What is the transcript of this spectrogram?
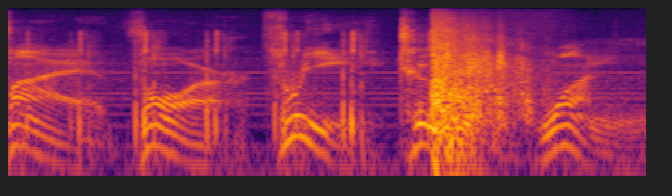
Five, four, three, two, one.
